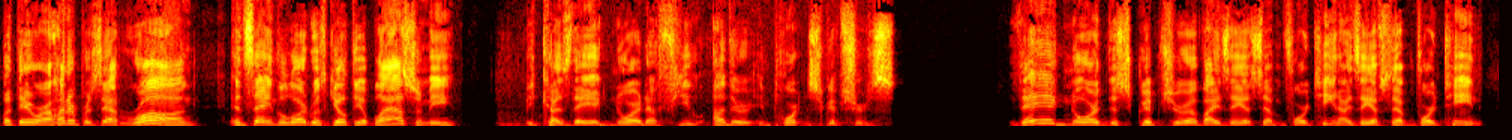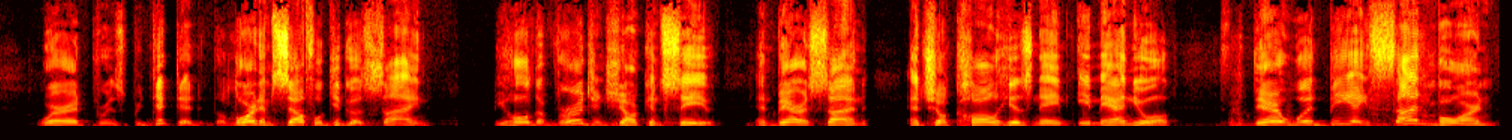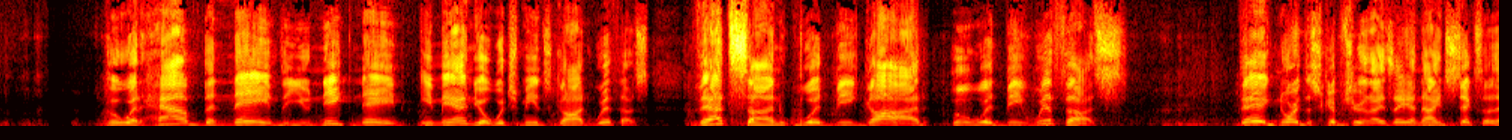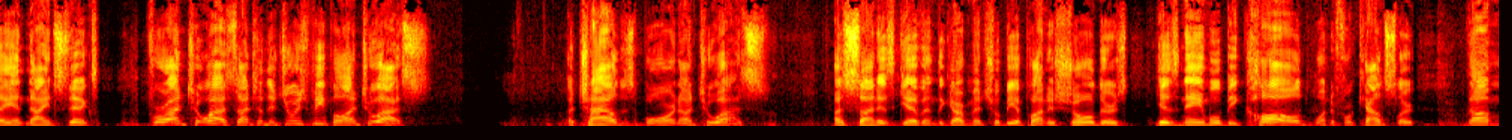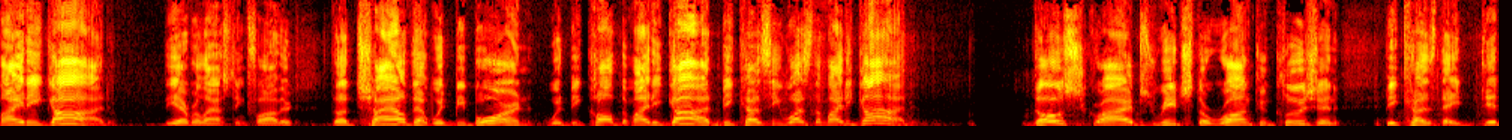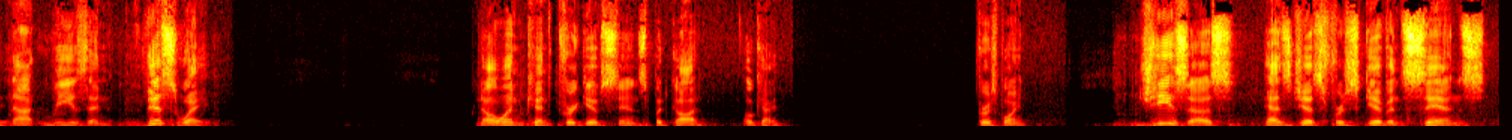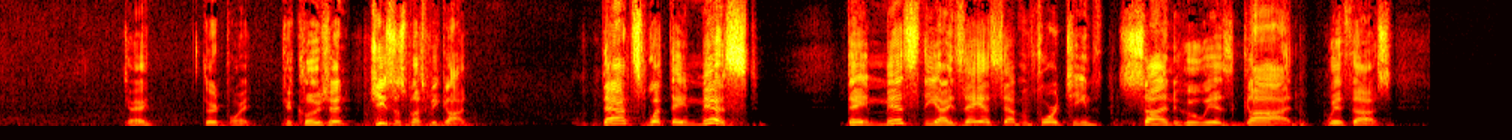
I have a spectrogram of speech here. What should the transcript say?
But they were 100% wrong in saying the Lord was guilty of blasphemy because they ignored a few other important scriptures. They ignored the scripture of Isaiah 7:14. Isaiah 7:14 where it was predicted, the Lord himself will give you a sign. Behold, a virgin shall conceive and bear a son, and shall call his name Emmanuel. There would be a son born who would have the name, the unique name, Emmanuel, which means God with us. That son would be God who would be with us. They ignored the scripture in Isaiah 9 6, Isaiah 9 6. For unto us, unto the Jewish people, unto us, a child is born unto us, a son is given. The government shall be upon his shoulders. His name will be called, Wonderful Counselor, the Mighty God, the Everlasting Father. The child that would be born would be called the Mighty God because he was the Mighty God. Those scribes reached the wrong conclusion because they did not reason this way. No one can forgive sins but God. Okay. First point. Jesus has just forgiven sins. Okay, third point. Conclusion Jesus must be God. That's what they missed. They missed the Isaiah 7:14 son who is God with us.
